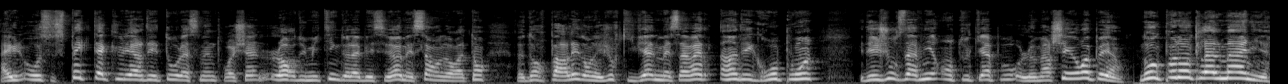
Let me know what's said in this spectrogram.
à une hausse spectaculaire des taux la semaine prochaine lors du meeting de la BCE, mais ça on aura temps d'en reparler dans les jours qui viennent, mais ça va être un des gros points des jours à venir en tout cas pour le marché européen. Donc pendant que l'Allemagne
